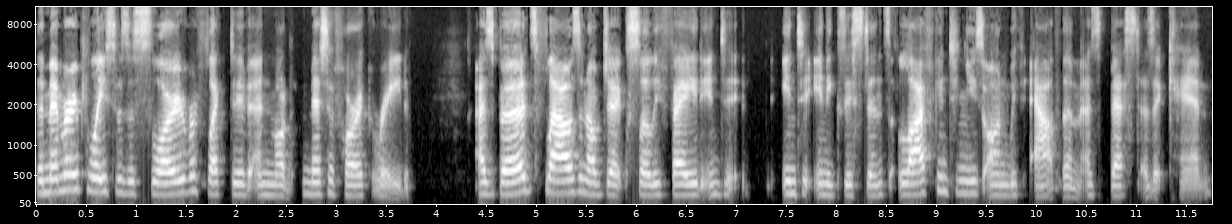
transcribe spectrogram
The Memory Police was a slow, reflective, and mod- metaphoric read. As birds, flowers, and objects slowly fade into, into inexistence, life continues on without them as best as it can.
